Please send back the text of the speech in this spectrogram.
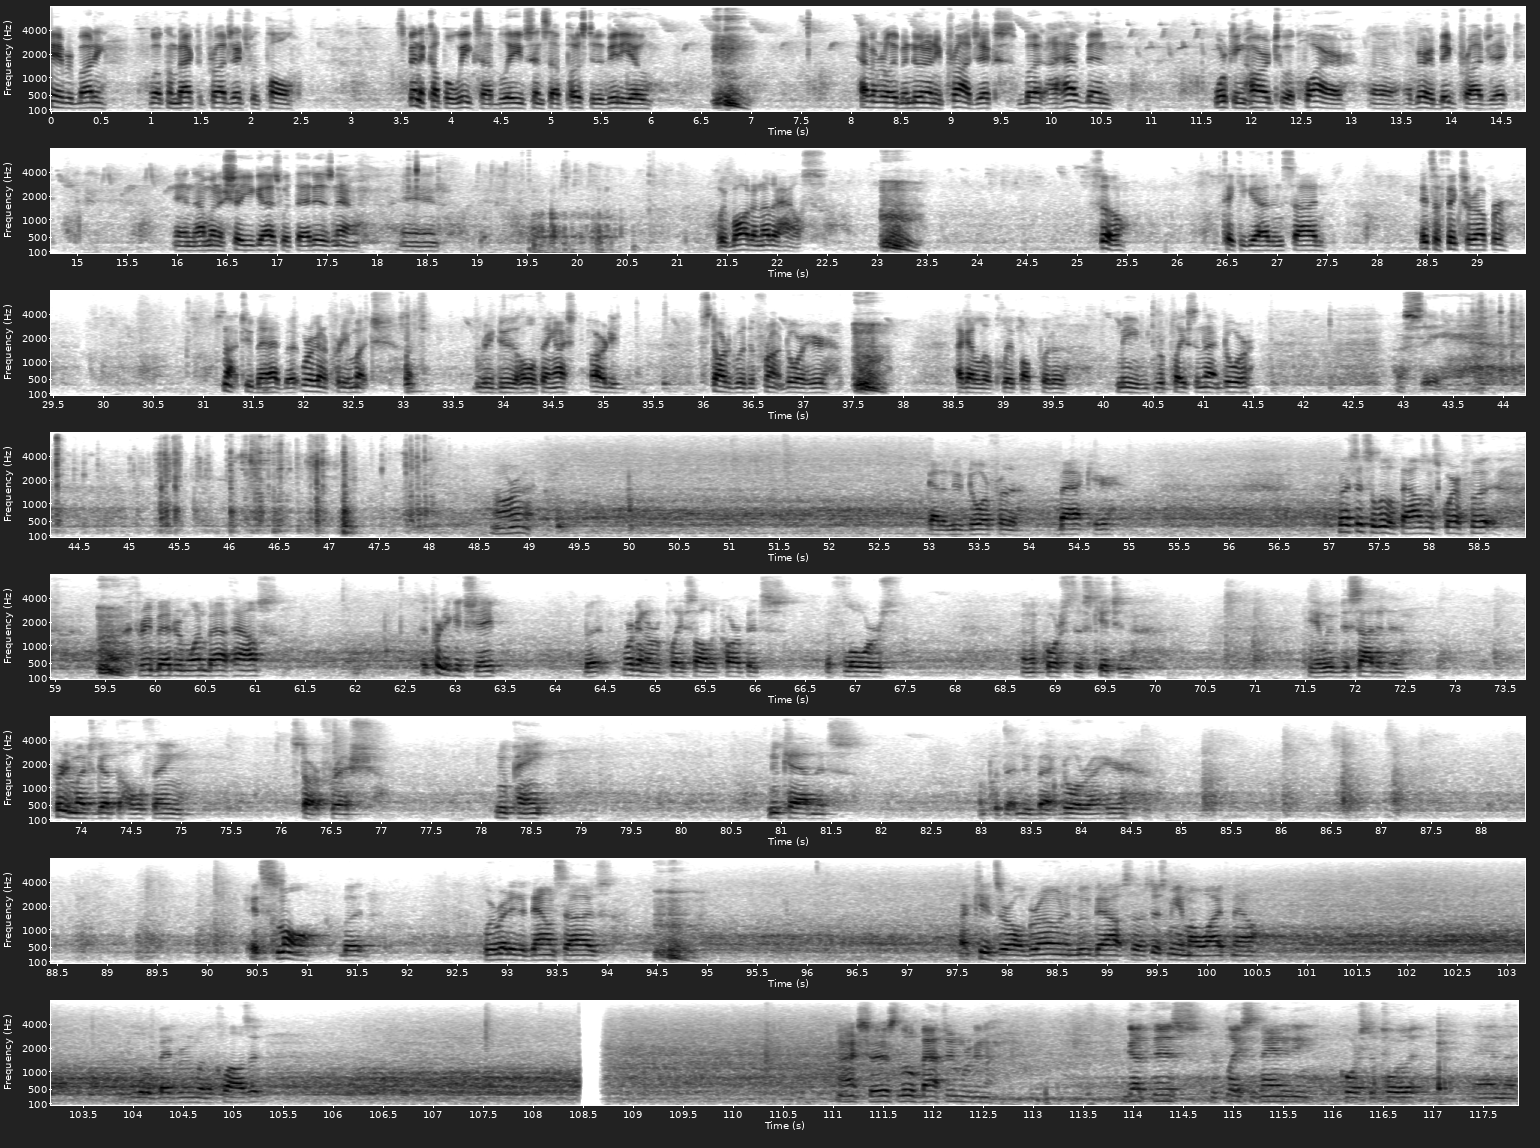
Hey everybody, welcome back to Projects with Paul. It's been a couple weeks I believe since I've posted a video. Haven't really been doing any projects, but I have been working hard to acquire uh, a very big project. And I'm going to show you guys what that is now. And we bought another house. so, take you guys inside. It's a fixer-upper it's not too bad, but we're going to pretty much redo the whole thing. I already started with the front door here. I got a little clip. I'll put a me replacing that door. Let's see. All right. Got a new door for the back here. But it's just a little thousand square foot three bedroom, one bath house. It's in pretty good shape, but we're going to replace all the carpets, the floors, and of course this kitchen. Yeah, we've decided to pretty much gut the whole thing, start fresh. New paint, new cabinets. I'll put that new back door right here. It's small, but we're ready to downsize. Our kids are all grown and moved out, so it's just me and my wife now. A little bedroom with a closet. Alright, so this little bathroom. We're gonna gut this, replace the vanity, of course the toilet, and the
